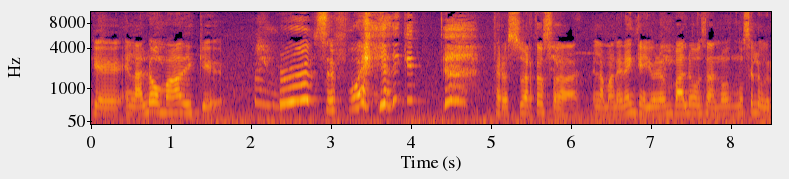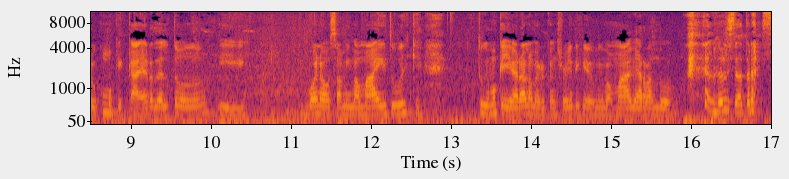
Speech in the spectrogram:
que en la loma, que se fue. Pero suerte, o sea, en la manera en que yo lo embalo, o sea, no, no se logró como que caer del todo. Y, y bueno, o sea, mi mamá y tú, es que tuvimos que llegar al American Trade y que mi mamá agarrando el dulce atrás.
